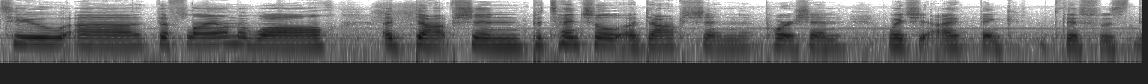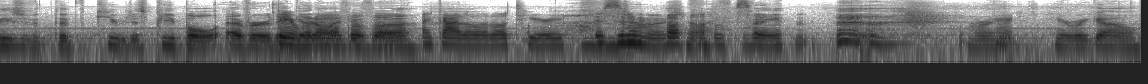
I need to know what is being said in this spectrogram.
to uh, the fly on the wall adoption potential adoption portion, which I think this was these were the cutest people ever to they get off wonderful. of a. I got a little teary. It's an emotional. van. All right, here we go.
